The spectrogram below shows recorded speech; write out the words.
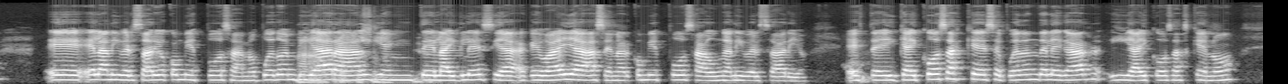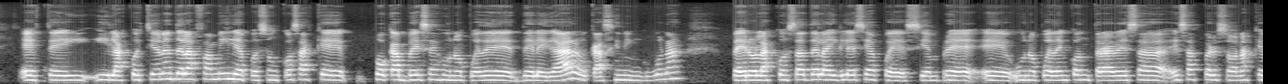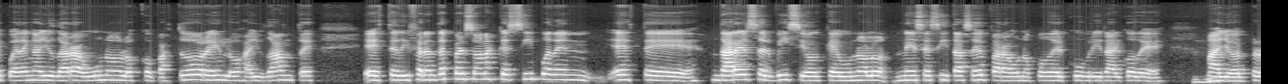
eh, el aniversario con mi esposa, no puedo enviar a alguien de la iglesia a que vaya a cenar con mi esposa a un aniversario. Este, y que hay cosas que se pueden delegar y hay cosas que no. Este, y, las cuestiones de la familia, pues son cosas que pocas veces uno puede delegar o casi ninguna, pero las cosas de la iglesia, pues siempre eh, uno puede encontrar esa, esas personas que pueden ayudar a uno, los copastores, los ayudantes, este, diferentes personas que sí pueden este, dar el servicio que uno lo necesita hacer para uno poder cubrir algo de mayor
